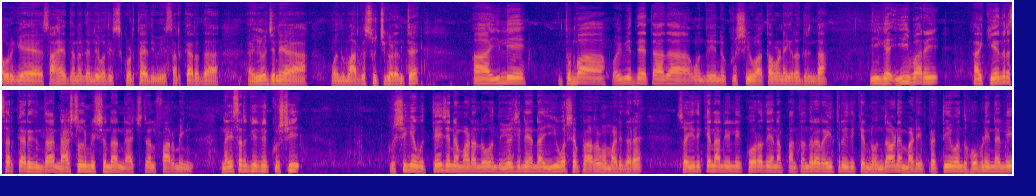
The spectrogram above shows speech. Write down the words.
ಅವರಿಗೆ ಸಹಾಯಧನದಲ್ಲಿ ಒದಗಿಸಿಕೊಡ್ತಾ ಇದ್ದೀವಿ. ಸರ್ಕಾರದ ಯೋಜನೆಯ ಒಂದು ಮಾರ್ಗಸೂಚಿಗಳಂತೆ. ಇಲ್ಲಿ ತುಂಬ ವೈವಿಧ್ಯತೆಯಾದ ಒಂದು ಏನು ಕೃಷಿ ವಾತಾವರಣ ಇರೋದ್ರಿಂದ ಈಗ ಈ ಬಾರಿ ಕೇಂದ್ರ ಸರ್ಕಾರದಿಂದ national mission on natural farming, ನೈಸರ್ಗಿಕ ಕೃಷಿ ಕೃಷಿಗೆ ಉತ್ತೇಜನ ಮಾಡಲು ಒಂದು ಯೋಜನೆಯನ್ನು ಈ ವರ್ಷ ಪ್ರಾರಂಭ ಮಾಡಿದ್ದಾರೆ. ಸೊ ಇದಕ್ಕೆ ನಾನು ಇಲ್ಲಿ ಕೋರೋದೇನಪ್ಪ ಅಂತಂದರೆ ರೈತರು ಇದಕ್ಕೆ ನೋಂದಾವಣೆ ಮಾಡಿ ಪ್ರತಿ ಒಂದು ಹೋಬಳಿನಲ್ಲಿ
